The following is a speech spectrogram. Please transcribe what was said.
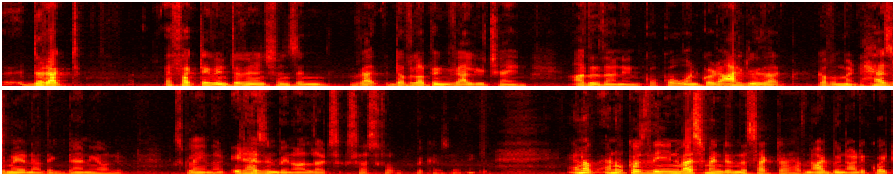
uh, direct effective interventions in va- developing value chain other than in cocoa. One could argue that government has made, and I think Daniel explained that it hasn't been all that successful because of it. And of, and of course, the investment in the sector have not been adequate,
